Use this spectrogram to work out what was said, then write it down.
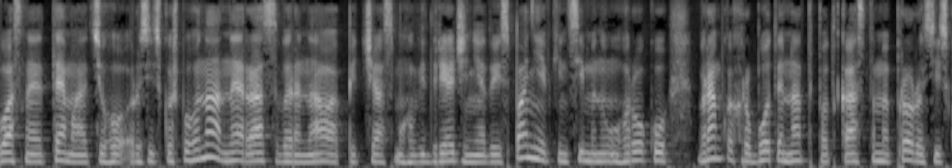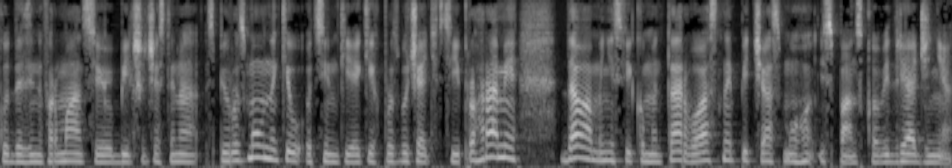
Власне, тема цього російського шпигуна не раз виринала під час мого відрядження до Іспанії в кінці минулого року в рамках роботи над подкастами про російську дезінформацію. Більша частина співрозмовників, оцінки яких прозвучать в цій програмі, дала мені свій коментар власне під час мого іспанського відрядження.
